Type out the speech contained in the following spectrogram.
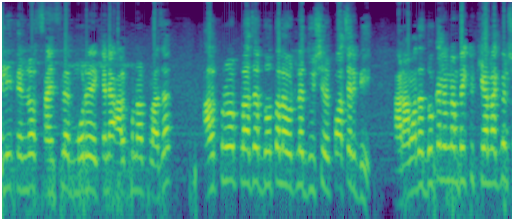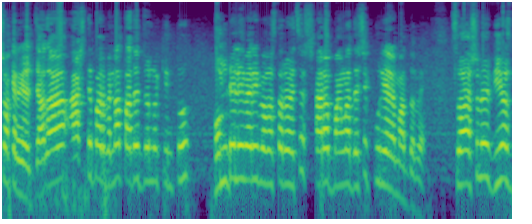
Elephant Road Science Lab মোড়ের এখানে আলপনা প্লাজা। আলপনা প্লাজার দোতলা উঠলে দুইশো পাঁচের বি আর আমাদের দোকানের নামটা একটু খেয়াল রাখবেন শখের যারা আসতে পারবে না তাদের জন্য কিন্তু হোম ডেলিভারি ব্যবস্থা রয়েছে সারা বাংলাদেশে কুরিয়ারের মাধ্যমে। সো আসলে ভিউয়ার্স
